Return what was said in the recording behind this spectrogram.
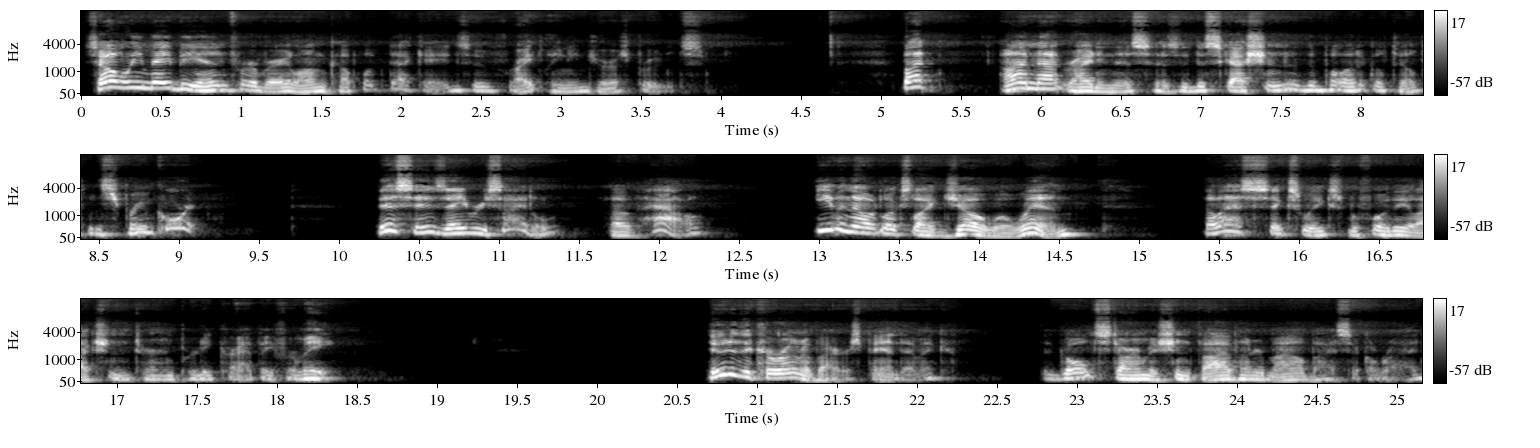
So we may be in for a very long couple of decades of right leaning jurisprudence. But I'm not writing this as a discussion of the political tilt of the Supreme Court. This is a recital of how, even though it looks like Joe will win, the last six weeks before the election turned pretty crappy for me. Due to the coronavirus pandemic, the Gold Star Mission 500 mile bicycle ride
